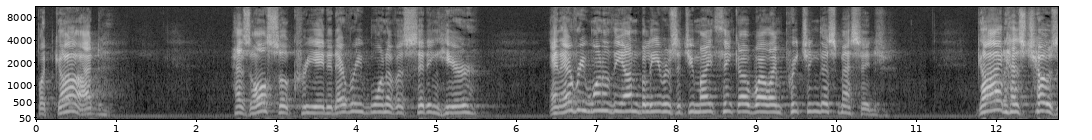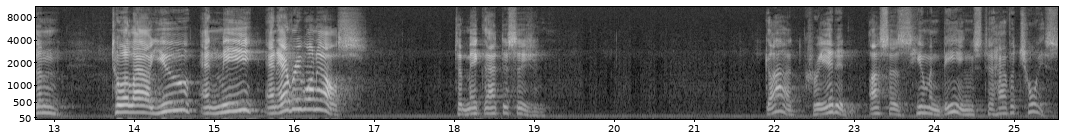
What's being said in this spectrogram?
But God has also created every one of us sitting here and every one of the unbelievers that you might think of while I'm preaching this message. God has chosen to allow you and me and everyone else to make that decision. God created us as human beings to have a choice.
